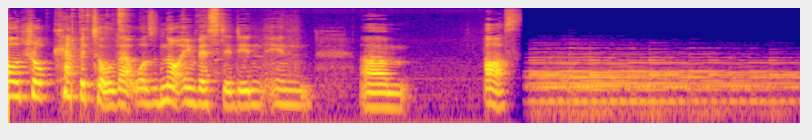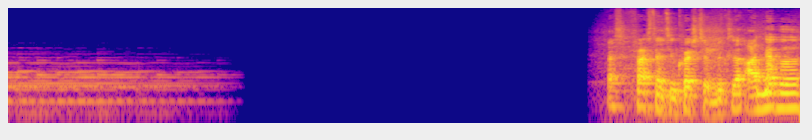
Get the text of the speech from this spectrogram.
cultural capital that was not invested in in um, us. That's a fascinating question because I never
